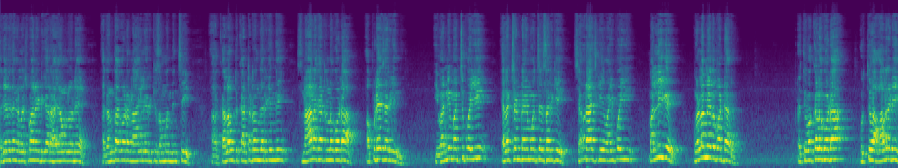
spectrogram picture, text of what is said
అదేవిధంగా లక్ష్మారెడ్డి గారి హయాంలోనే అదంతా కూడా నాగిలేరుకి సంబంధించి ఆ కలౌట్ కట్టడం జరిగింది. స్నాన ఘటన కూడా అప్పుడే జరిగింది. ఇవన్నీ మర్చిపోయి ఎలక్షన్ టైం వచ్చేసరికి శివరాజకీయం అయిపోయి మళ్ళీ గుళ్ళ మీద పడ్డారు. ప్రతి ఒక్కరు కూడా గుర్తు ఆల్రెడీ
